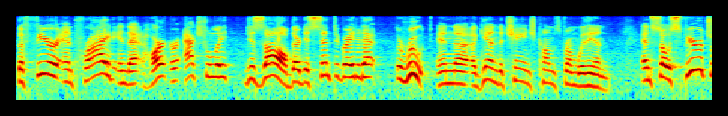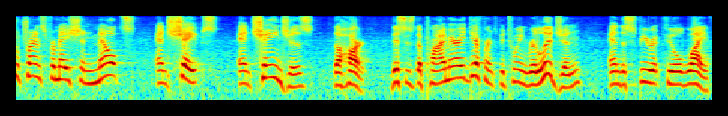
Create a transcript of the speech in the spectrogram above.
the fear and pride in that heart are actually dissolved. They're disintegrated at the root. And uh, again, the change comes from within. And so spiritual transformation melts and shapes and changes the heart. This is the primary difference between religion and the spirit filled life.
